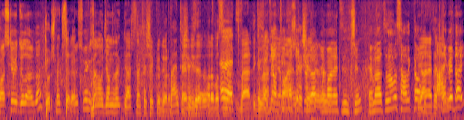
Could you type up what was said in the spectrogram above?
Başka videolarda. Görüşmek üzere. Görüşmek üzere. Ben hocamıza gerçekten teşekkür ediyorum. Ben teşekkür Hem bize ederim. arabasını Evet. verdi, güvenli, Hocam çok emanet. teşekkürler teşekkür ederim. emanetin için. Emanetin ama sağlık kaldı. İhanet ettim. O kadar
